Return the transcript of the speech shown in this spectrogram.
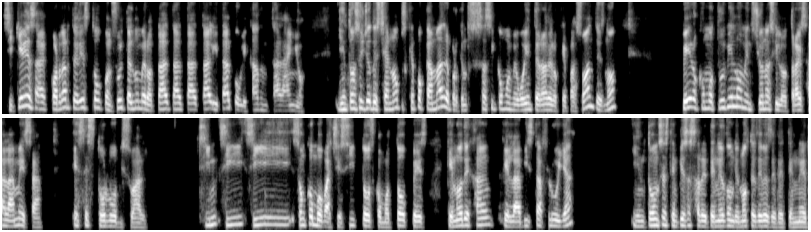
si quieres acordarte de esto, consulta el número tal, tal, tal, tal y tal, publicado en tal año. Y entonces yo decía, no, pues qué poca madre, porque entonces así como me voy a enterar de lo que pasó antes, ¿no? Pero como tú bien lo mencionas y lo traes a la mesa, es estorbo visual. Sí, sí, sí, son como bachecitos, como topes, que no dejan que la vista fluya y entonces te empiezas a detener donde no te debes de detener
